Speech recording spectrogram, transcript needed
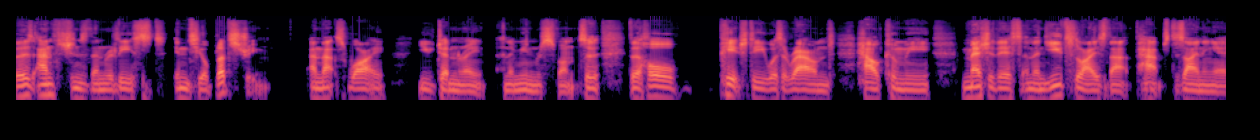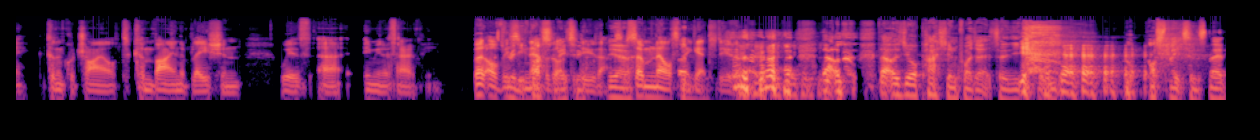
those antigens then released into your bloodstream. And that's why you generate an immune response. So the whole PhD was around how can we measure this and then utilize that, perhaps designing a clinical trial to combine ablation with uh, immunotherapy. But obviously, really never got to do that. Yeah. So someone else may get to do that. that, was, that was your passion project, and you, yeah. prostates instead.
